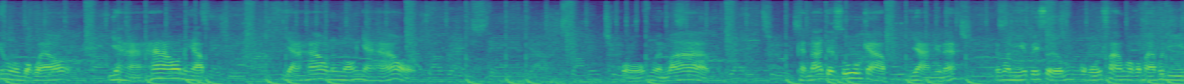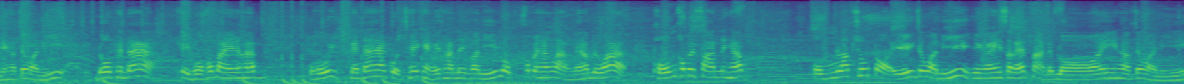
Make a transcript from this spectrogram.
โอ้โหบอกแล้ว อย่าห้าวนะครับ อย่าห้าวน้องๆอย่าห้าวโอ้เหมือนว่าแพนด้าจะสู้กับหยานอยู่นะแต่วันนี้ไปเสริม โอ้โหฟาร์มเขาก็มาพอดีนะครับจังหวะนี้โดนแพนด้าเข่งหัวเข้าไปนะครับ โอ้โหแพนด้ากดใช้แข่งไม่ทันในวันนี้หลบเข้าไปทางหลังนะครับหรือว่าผมเข้าไปฟันนะครับ ผมรับช่วงต่อเองจังหวะนี้ยังไงสแลตปาดเรียบร้อยครับจังหวะนี้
